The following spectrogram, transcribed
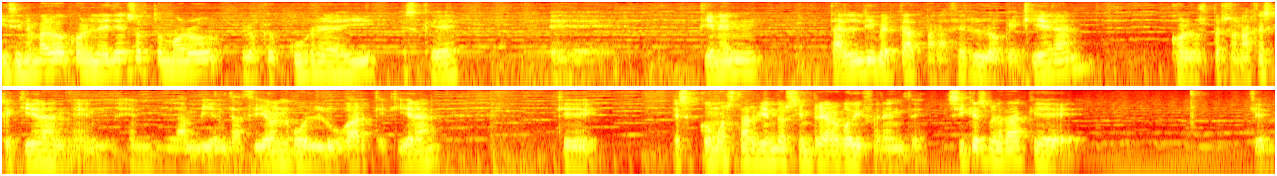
Y sin embargo, con Legends of Tomorrow lo que ocurre ahí es que eh, tienen tal libertad para hacer lo que quieran con los personajes que quieran, en, la ambientación o el lugar que quieran, que es como estar viendo siempre algo diferente. Sí que es verdad que, que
